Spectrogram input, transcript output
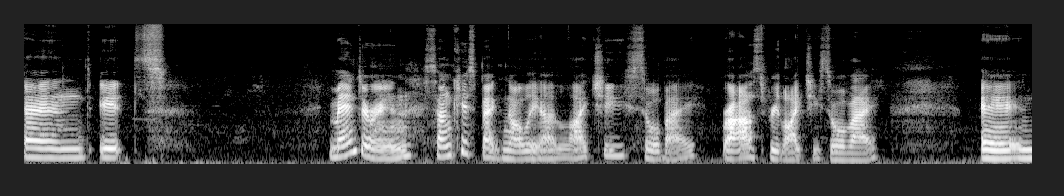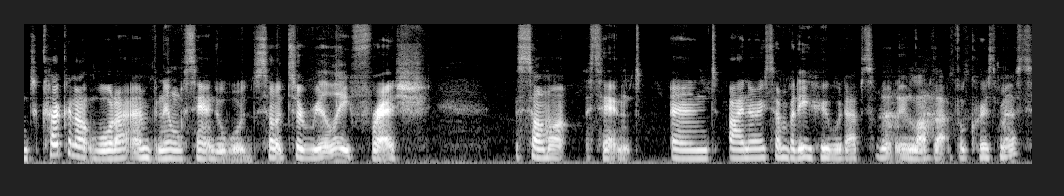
and it's mandarin, sunkissed magnolia, lychee sorbet, raspberry lychee sorbet, and coconut water and vanilla sandalwood. So it's a really fresh summer scent and I know somebody who would absolutely love that for Christmas.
